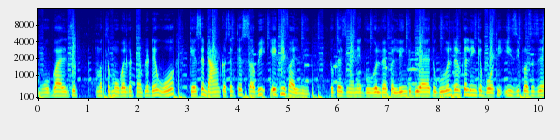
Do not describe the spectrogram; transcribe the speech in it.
मोबाइल जो मतलब मोबाइल का टेम्पलेट है, वो कैसे डाउनलोड कर सकते हैं सभी एक ही फ़ाइल में। तो गैस मैंने गूगल ड्राइव का लिंक दिया है। तो गूगल ड्राइव का लिंक है, बहुत ही इजी प्रोसेस है।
